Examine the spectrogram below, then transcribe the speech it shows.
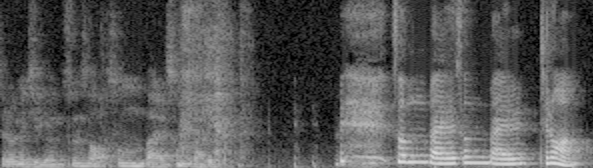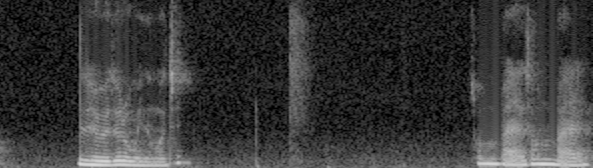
저러면 지금 순서 손발 손발이 손발 손발. 지롱아. 근데 쟤왜 저러고 있는 거지? 손발 손발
